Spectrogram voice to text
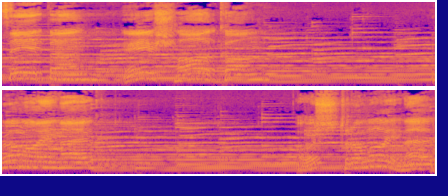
szépen és halkan, romolj meg, most romolj meg.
